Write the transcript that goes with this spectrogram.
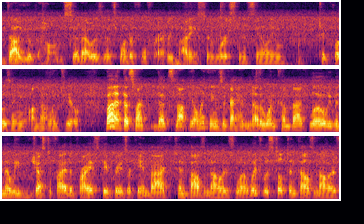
value of the home. So that was that's wonderful for everybody. So we're smooth sailing to closing on that one too. But that's not that's not the only thing. It's like I had another one come back low, even though we justified the price. The appraiser came back ten thousand dollars low, which was still ten thousand dollars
